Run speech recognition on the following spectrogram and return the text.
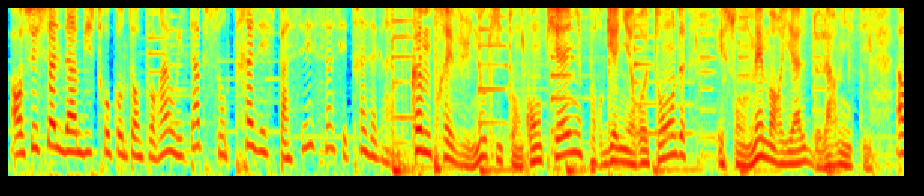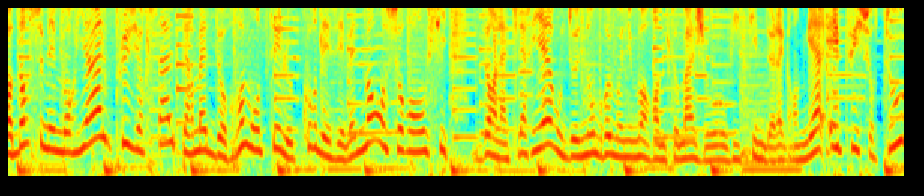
Alors, c'est celle d'un bistrot contemporain où les tables sont très espacées, ça c'est très agréable. Comme prévu, nous quittons Compiègne pour gagner Rotonde et son mémorial de l'armistice. Alors, dans ce mémorial, plusieurs salles permettent de remonter le cours des événements. On se rend aussi dans la clairière où de nombreux monuments rendent hommage aux victimes de la Grande Guerre. Et puis surtout,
